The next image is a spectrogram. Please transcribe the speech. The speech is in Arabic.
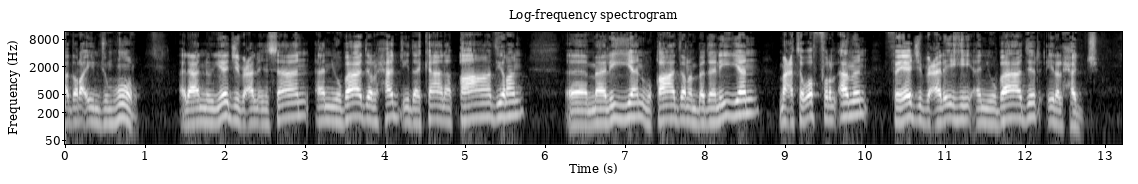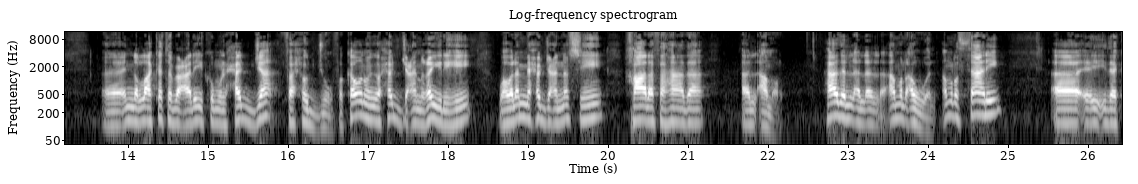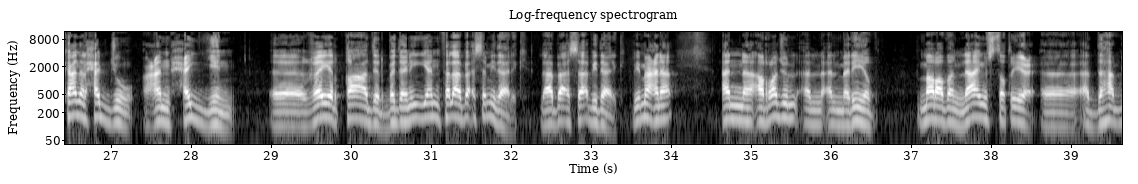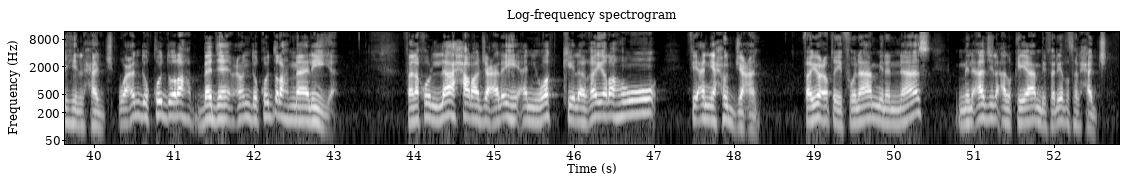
هذا رأي الجمهور لأنه يجب على الإنسان أن يبادر الحج إذا كان قادرا آه، ماليا وقادرا بدنيا مع توفر الأمن فيجب عليه أن يبادر إلى الحج. آه، إن الله كتب عليكم الحج فحجوا فكونه يحج عن غيره وهو لم يحج عن نفسه خالف هذا الأمر. هذا الأمر الأول. الأمر الثاني آه، إذا كان الحج عن حي غير قادر بدنيا فلا بأس بذلك. لا بأس بذلك. بمعنى أن الرجل المريض مرضا لا يستطيع آه، الذهاب به للحج وعنده قدرة بدن عنده قدرة مالية فنقول لا حرج عليه أن يوكل غيره في أن يحج عنه فيعطي فلان من الناس من أجل القيام بفريضة الحج.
